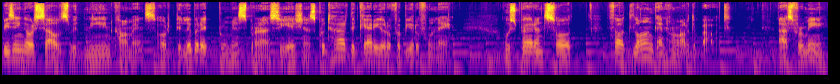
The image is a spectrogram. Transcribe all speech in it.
Busying ourselves with mean comments or deliberate mispronunciations could hurt the carrier of a beautiful name, whose parents thought, thought long and hard about. As for me,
